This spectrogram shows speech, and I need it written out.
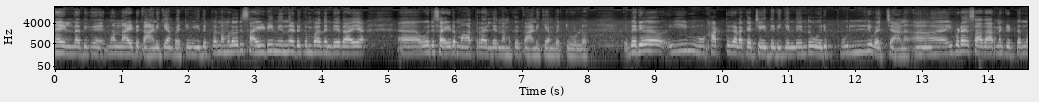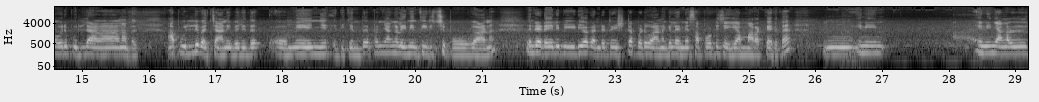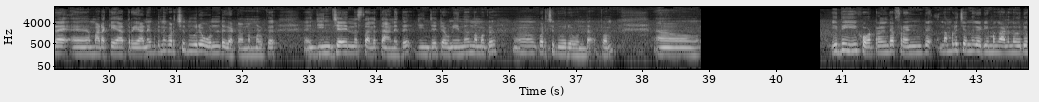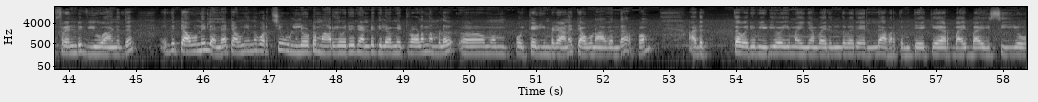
നൈൽ നദി നന്നായിട്ട് കാണിക്കാൻ പറ്റും. ഇതിപ്പോൾ നമ്മളൊരു സൈഡിൽ നിന്ന് എടുക്കുമ്പോൾ അതിന്റേതായ ഒരു സൈഡ് മാത്രമല്ലേ നമുക്ക് കാണിക്കാൻ പറ്റുള്ളൂ. ഇവർ ഈ ഹട്ടുകളൊക്കെ ചെയ്തിരിക്കുന്നത് എന്തോ ഒരു പുല്ല് വെച്ചാണ്. ഇവിടെ സാധാരണ കിട്ടുന്ന ഒരു പുല്ലാണത്. ആ പുല്ല് വെച്ചാണ് ഇവരിത് മേഞ്ഞ് ഇരിക്കുന്നത്. അപ്പം ഞങ്ങൾ ഇനി തിരിച്ചു പോവുകയാണ്. ഇതിന്റെ ഇടയിൽ വീഡിയോ കണ്ടിട്ട് ഇഷ്ടപ്പെടുകയാണെങ്കിൽ എന്നെ സപ്പോർട്ട് ചെയ്യാൻ മറക്കരുത്. ഇനിയും ഇനി ഞങ്ങളുടെ മടക്കയാത്രയാണ്. ഇവിടുന്ന് കുറച്ച് ദൂരം ഉണ്ട് കേട്ടോ. നമ്മൾക്ക് ജിഞ്ച എന്ന സ്ഥലത്താണിത്. ജിഞ്ച ടൗണിൽ നിന്ന് നമുക്ക് കുറച്ച് ദൂരമുണ്ട് അപ്പം ഇത് ഈ ഹോട്ടലിന്റെ ഫ്രണ്ട് നമ്മൾ ചെന്ന് കഴിയുമ്പോൾ കാണുന്ന ഒരു ഫ്രണ്ട് വ്യൂ ആണിത്. ഇത് ടൗണിലല്ല ടൗണിൽ നിന്ന് കുറച്ച് ഉള്ളിലോട്ട് മാറി ഒരു രണ്ട് കിലോമീറ്ററോളം നമ്മൾ പോയി കഴിയുമ്പോഴാണ് ടൗൺ ആകുന്നത്. അപ്പം അടുത്ത ഒരു വീഡിയോയുമായി ഞാൻ വരുന്നത് വരെ എല്ലാവർക്കും take care bye bye see you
